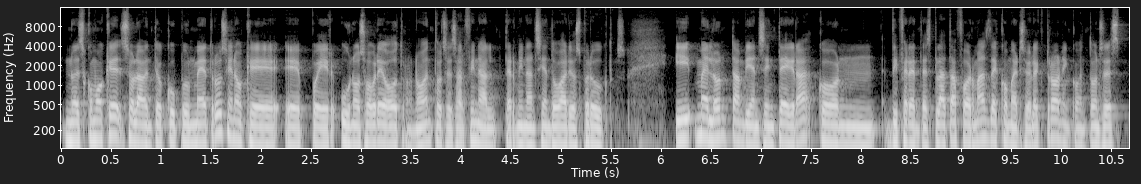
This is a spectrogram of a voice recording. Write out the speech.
no es como que solamente ocupe un metro, sino que puede ir uno sobre otro, ¿no? Entonces al final terminan siendo varios productos. Y Melon también se integra con diferentes plataformas de comercio electrónico. Entonces,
